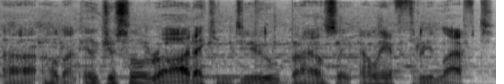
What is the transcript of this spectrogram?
Uh, hold on, Yggdrasil Rod I can do, but I also I only have three left.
